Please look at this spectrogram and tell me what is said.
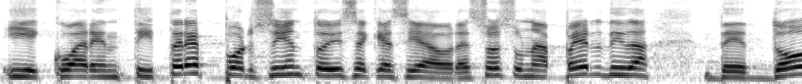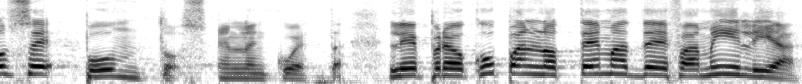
y 43% dice que sí ahora. Eso es una pérdida de 12 puntos en la encuesta. Le preocupan los temas de familia,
